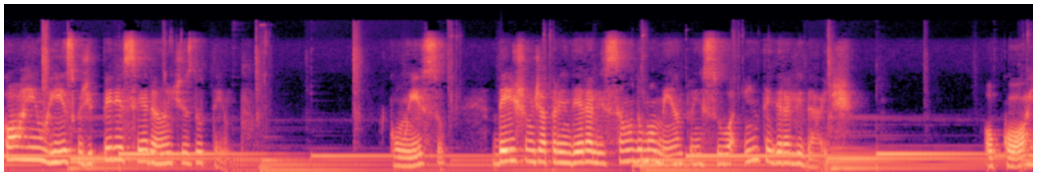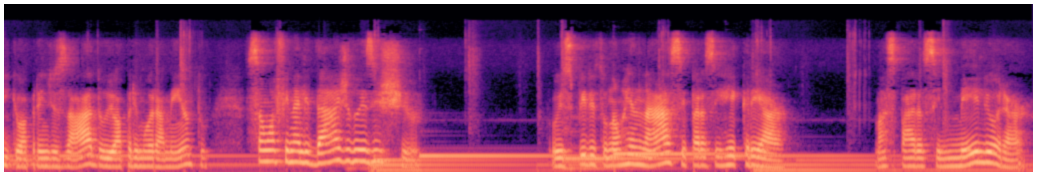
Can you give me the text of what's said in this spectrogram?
correm o risco de perecer antes do tempo. Com isso, deixam de aprender a lição do momento em sua integralidade. Ocorre que o aprendizado e o aprimoramento são a finalidade do existir. O espírito não renasce para se recriar, mas para se melhorar.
